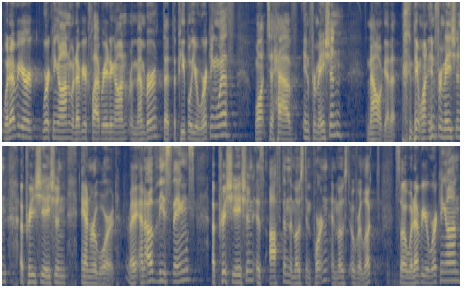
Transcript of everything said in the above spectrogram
whatever you're working on, whatever you're collaborating on, remember that the people you're working with want to have information. Now I'll get it. they want information, appreciation, and reward, right? And of these things, appreciation is often the most important and most overlooked. So, whatever you're working on,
